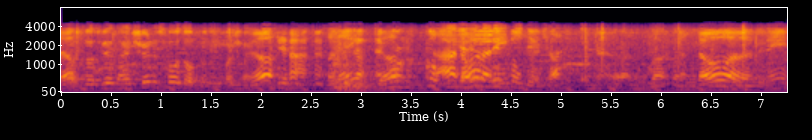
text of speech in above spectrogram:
Das, das wird ein schönes Foto von Ihnen wahrscheinlich. Ja. Ja. Ja. Ja, je daar je dat licht op. ja. Da, nee.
